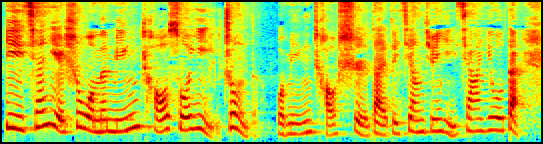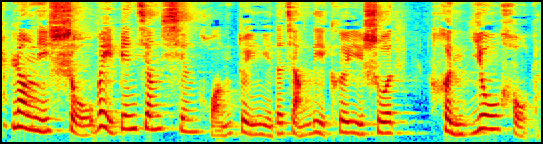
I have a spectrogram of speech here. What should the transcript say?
以前也是我们明朝所倚重的。我明朝世代对将军以加优待，让你守卫边疆，先皇对你的奖励可以说很优厚了。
